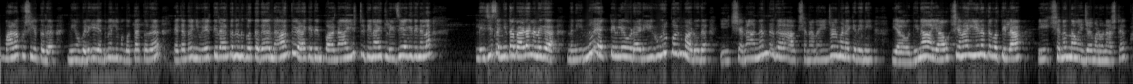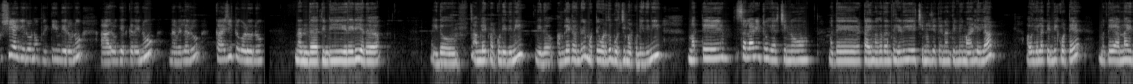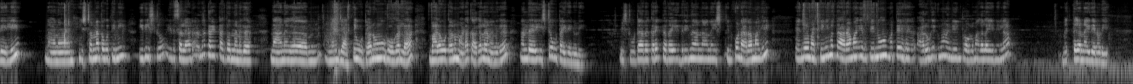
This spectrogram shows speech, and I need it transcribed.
ಭಾಳ ಖುಷಿ ಇರ್ತದ. ನೀವು ಬೆಳಿಗ್ಗೆ ಎದ್ಮೇಲೆ ನಿಮಗೆ ಗೊತ್ತಾಗ್ತದ. ಯಾಕಂದ್ರೆ ನೀವು ಹೇಳ್ತೀರಾ ಅಂತ ನನಗೆ ಗೊತ್ತದ. ನಾ ಅಂತೂ ಹೇಳಕ್ಕಿದ್ದೀನಪ್ಪ ನಾ ಇಷ್ಟು ದಿನ ಆಯ್ತು ಲೇಜಿ ಆಗಿದ್ದೀನಲ್ಲ. ಲೇಜಿ ಸಂಗೀತ ಬೇಡ ನನಗೆ. ನನಗೆ ಇನ್ನೂ ಆ್ಯಕ್ಟಿವ್ಲಿ ಓಡಾಡಿ ಹುರುಪಾಗಿ ಮಾಡೋದ. ಈ ಕ್ಷಣ ಆನಂದದ, ಆ ಕ್ಷಣನ ಎಂಜಾಯ್ ಮಾಡಾಕಿದ್ದೀನಿ. ಯಾವ ದಿನ, ಯಾವ ಕ್ಷಣ, ಏನಂತ ಗೊತ್ತಿಲ್ಲ. ಈ ಕ್ಷಣದ ನಾವು ಎಂಜಾಯ್ ಮಾಡೋಣ ಅಷ್ಟೇ. ಖುಷಿಯಾಗಿರೋನು, ಪ್ರೀತಿಯಿಂದ ಇರೋನು, ಆರೋಗ್ಯದ ಕಡೆನೂ ನಾವೆಲ್ಲರೂ ಕಾಳಜಿ ತಗೊಳ್ಳೋನು. ನಂದು ತಿಂಡಿ ರೆಡಿ ಅದ. ಇದು ಆಮ್ಲೆಟ್ ಮಾಡ್ಕೊಂಡಿದ್ದೀನಿ ಇದು ಆಮ್ಲೆಟ್ ಅಂದರೆ ಮೊಟ್ಟೆ ಒಡೆದು ಬುರ್ಜಿ ಮಾಡ್ಕೊಂಡಿದ್ದೀನಿ ಮತ್ತು ಸಲಾಡ್ ಇಟ್ಟು ಹೋಗ್ಯಾರ ಚಿನ್ನು. ಮತ್ತು ಟೈಮ್ ಆಗದ ಅಂತ ಹೇಳಿ ಚಿನ್ನು ಜೊತೆ ನಾನು ತಿಂಡಿ ಮಾಡಲಿಲ್ಲ. ಅವ್ರಿಗೆಲ್ಲ ತಿಂಡಿ ಕೊಟ್ಟೆ. ಮತ್ತು ಅನ್ನ ಇದೆ ಇಲ್ಲಿ. ನಾನು ಇಷ್ಟನ್ನ ತಗೋತೀನಿ. ಇದಿಷ್ಟು, ಇದು ಸಲಾಡ್. ಅಂದ್ರೆ ಕರೆಕ್ಟ್ ಆಗ್ತದೆ ನನಗೆ. ನನಗೆ ನನಗೆ ಜಾಸ್ತಿ ಊಟನೂ ಹೋಗಲ್ಲ. ಭಾಳ ಊಟನೂ ಮಾಡೋಕ್ಕಾಗಲ್ಲ ನನಗೆ. ನಂದು ಇಷ್ಟ ಊಟ ಇದೆ ನೋಡಿ. ಇಷ್ಟು ಊಟ ಅದ ಕರೆಕ್ಟ್ ಅದ. ಇದರಿಂದ ನಾನು ಇಷ್ಟು ತಿನ್ಕೊಂಡು ಆರಾಮಾಗಿ ಎಂಜಾಯ್ ಮಾಡ್ತೀನಿ. ಮತ್ತು ಆರಾಮಾಗಿ ಇರ್ತೀನು. ಮತ್ತು ಆರೋಗ್ಯಕ್ಕೂ ನನಗೆ ಏನು ಪ್ರಾಬ್ಲಮ್ ಆಗಲ್ಲ, ಏನಿಲ್ಲ. ಮೆತ್ತಗನ್ನ ಇದೆ ನೋಡಿ.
